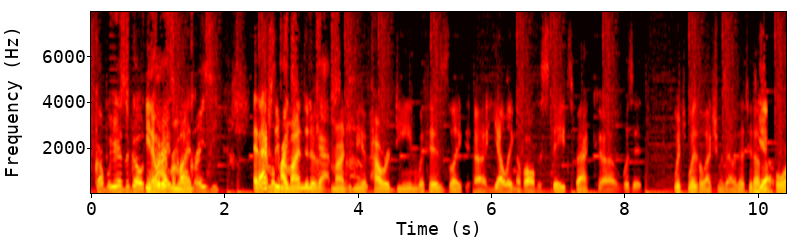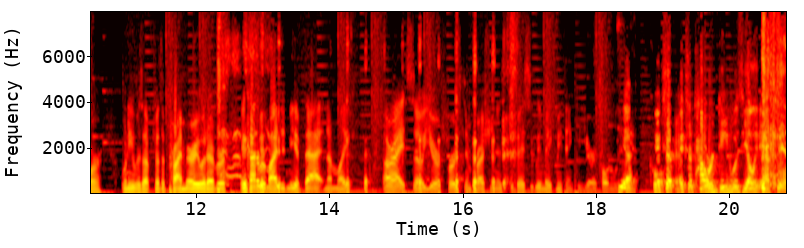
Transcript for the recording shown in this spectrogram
a couple years ago. You know what it The eyes going reminds- crazy. It actually I'm a bite to reminded of reminded me of Howard Dean with his like uh, yelling of all the states back. Uh, was it which what election was that? Was that 2004 when he was up for the primary, or whatever? It kind of reminded me of that, and I'm like, all right, so your first impression is to basically make me think that you're a total Yeah, idiot. Cool. Except, okay. except Howard Dean was yelling actual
